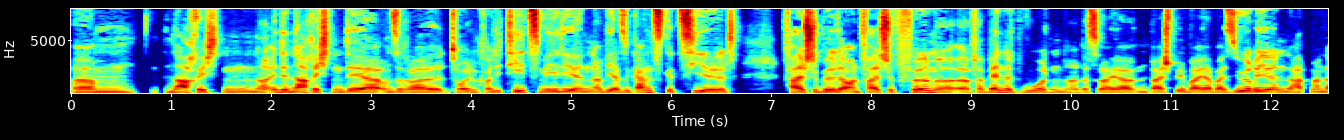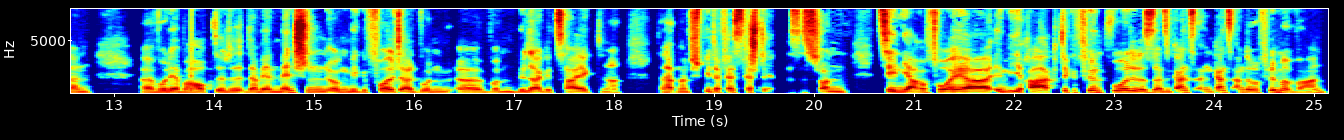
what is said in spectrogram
ähm, Nachrichten, ne, in den Nachrichten der unserer tollen Qualitätsmedien, äh, wie also ganz gezielt falsche Bilder und falsche Filme äh, verwendet wurden. Ne? Das war ja ein Beispiel, war ja bei Syrien, da hat man dann äh, wurde ja behauptet, da werden Menschen irgendwie gefoltert, wurden, äh, wurden Bilder gezeigt. Ne? Dann hat man später festgestellt, dass es schon zehn Jahre vorher im Irak gefilmt wurde, dass es also ganz, ganz andere Filme waren.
